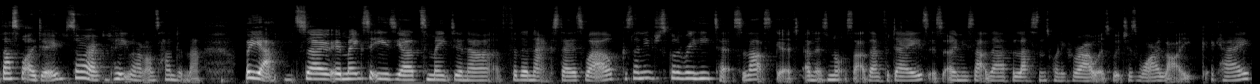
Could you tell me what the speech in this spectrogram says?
that's what I do. Sorry, I completely went on tangent there. But yeah, so it makes it easier to make dinner for the next day as well because then you've just got to reheat it. So that's good. And it's not sat there for days, it's only sat there for less than 24 hours, which is what I like. Okay.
